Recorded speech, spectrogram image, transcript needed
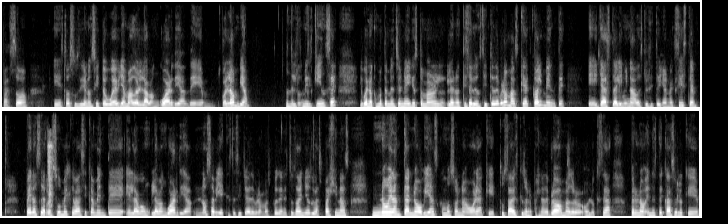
pasó. Esto sucedió en un sitio web llamado La Vanguardia de Colombia en el 2015. Y bueno, como te mencioné, ellos tomaron la noticia de un sitio de bromas que actualmente eh, ya está eliminado, este sitio ya no existe, pero se resume que básicamente la, la Vanguardia no sabía que este sitio de bromas, pues en estos años las páginas no eran tan obvias como son ahora, que tú sabes que es una página de bromas o, o lo que sea, pero no, en este caso lo que,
